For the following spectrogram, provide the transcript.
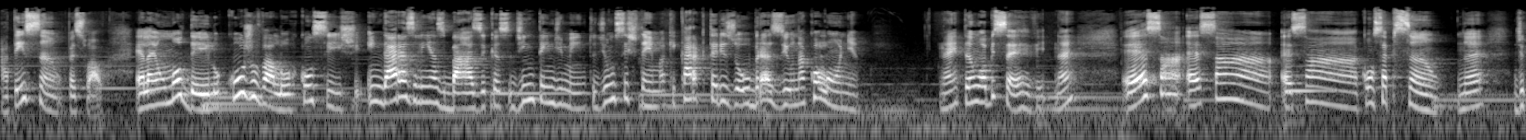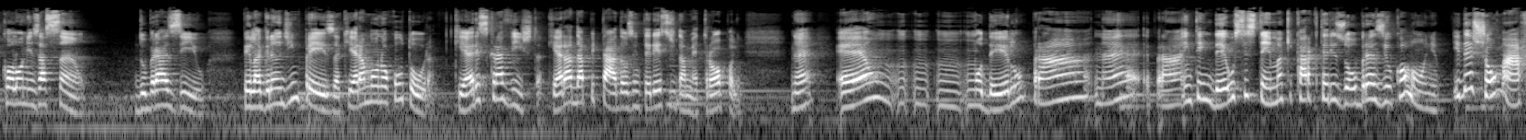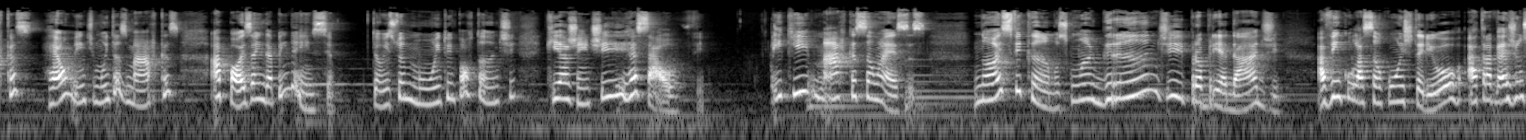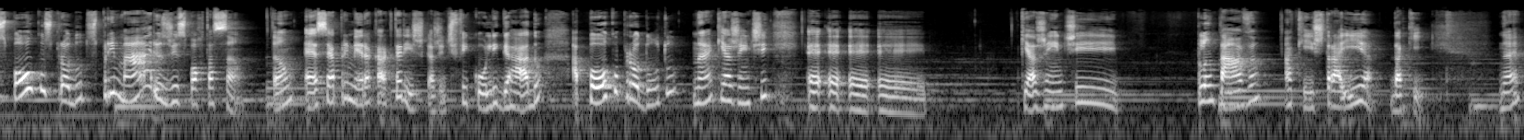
Atenção, pessoal, ela é um modelo cujo valor consiste em dar as linhas básicas de entendimento de um sistema que caracterizou o Brasil na colônia. Né? Então, observe, né? Essa, essa, essa concepção, né? de colonização do Brasil pela grande empresa que era monocultora, que era escravista, que era adaptada aos interesses da metrópole, né? É um, um, um, modelo para né, entender o sistema que caracterizou o Brasil colônia e deixou marcas, realmente muitas marcas, após a independência. Então, isso é muito importante que a gente ressalve. E que marcas são essas? Nós ficamos com uma grande propriedade, a vinculação com o exterior, através de uns poucos produtos primários de exportação. Então, essa é a primeira característica. A gente ficou ligado a pouco produto né, que a gente é, é, é, é que a gente plantava aqui, extraía daqui, né?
